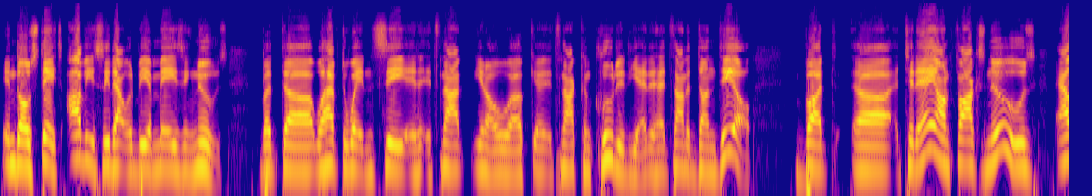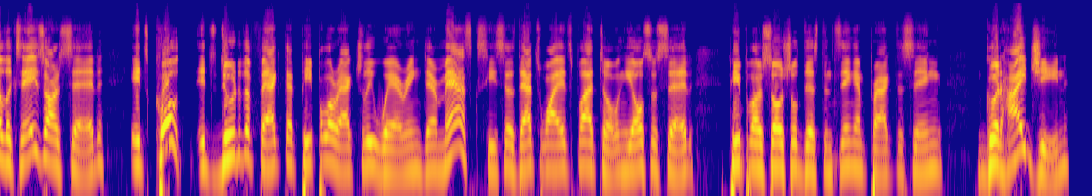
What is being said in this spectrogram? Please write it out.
in those states. Obviously, that would be amazing news, but uh, we'll have to wait and see. It, it's not you know uh, it's not concluded yet. It, it's not a done deal. But uh, today on Fox News, Alex Azar said it's quote it's due to the fact that people are actually wearing their masks. He says that's why it's plateauing. He also said people are social distancing and practicing good hygiene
